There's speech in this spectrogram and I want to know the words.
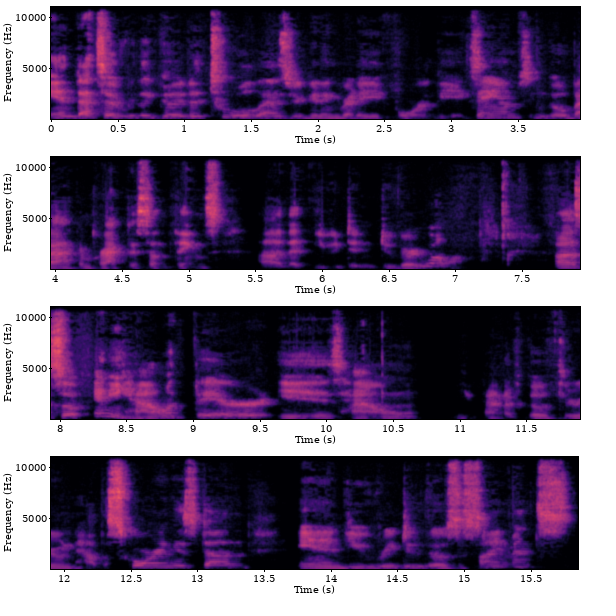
And that's a really good tool as you're getting ready for the exams. You can go back and practice on things uh, that you didn't do very well on. Uh, so anyhow, there is how you kind of go through and how the scoring is done. And you redo those assignments.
